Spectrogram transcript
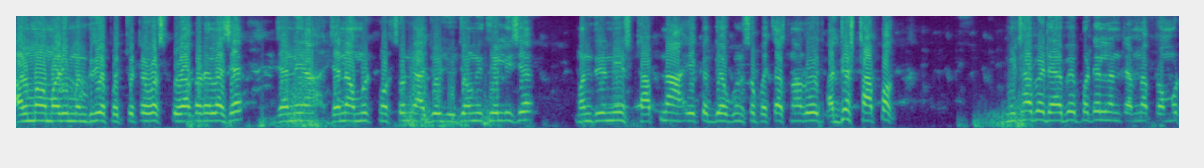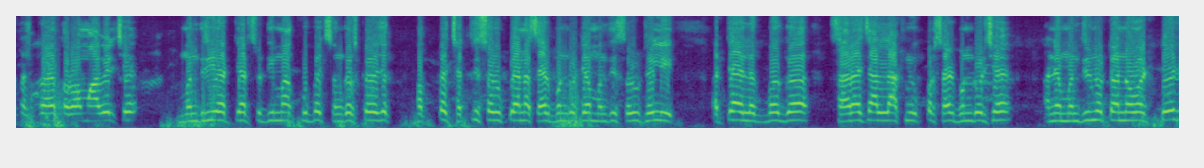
હાલમાં અમારી મંદિરે પચોતેર વર્ષ પૂરા કરેલા છે. જેને જેના અમૃત મહોત્સવની આજુબાજુ ઉજવણી થયેલી છે. મંદિરની સ્થાપના એક અગિયાર ઓગણીસો પચાસના રોજ અધ્યક્ષ સ્થાપક મીઠાભાઈ ડાયાભાઈ પટેલ અને તેમના પ્રમોટર્સ દ્વારા કરવામાં આવેલ છે. મંદિરે અત્યાર સુધીમાં ખૂબ જ સંઘર્ષ કર્યો છે. ફક્ત છત્રીસો રૂપિયાના શહેર ભંડોળ મંદિર શરૂ થયેલી. અત્યારે લગભગ સાડા ચાર લાખની ઉપર શહેર ભંડોળ છે અને મંદિરનો ટર્નઓવર તેર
